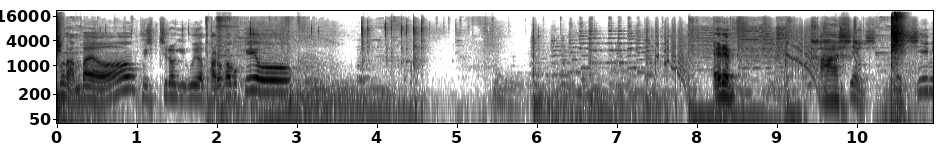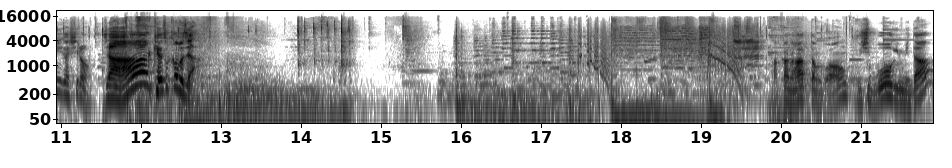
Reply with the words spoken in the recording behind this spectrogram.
이건 안 봐요. 97억이고요. 바로 가볼게요. LM 아 CM CM이가 싫어. 자 계속 가보자 아까 나왔던 건 95억입니다.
